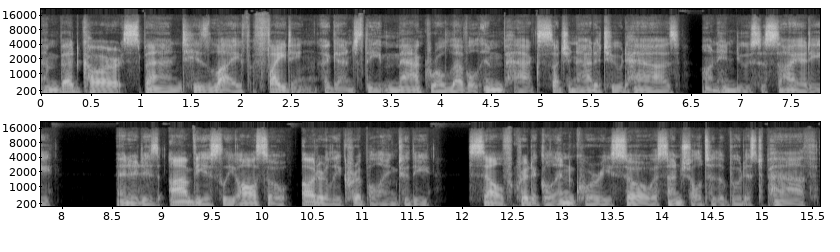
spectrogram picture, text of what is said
Ambedkar spent his life fighting against the macro level impacts such an attitude has on Hindu society, and it is obviously also utterly crippling to the self critical inquiry so essential to the Buddhist path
